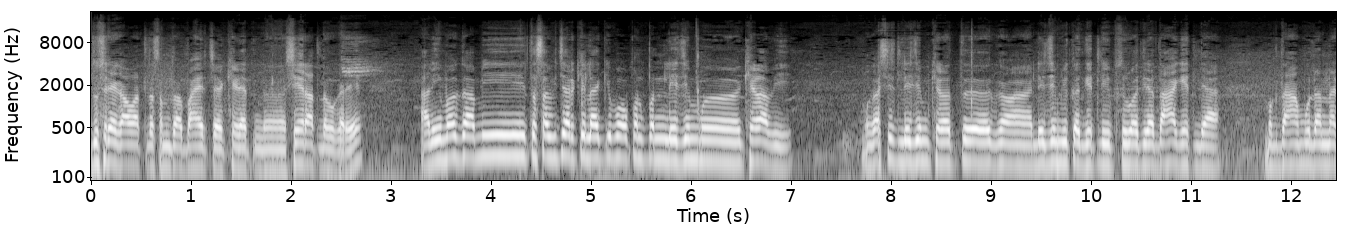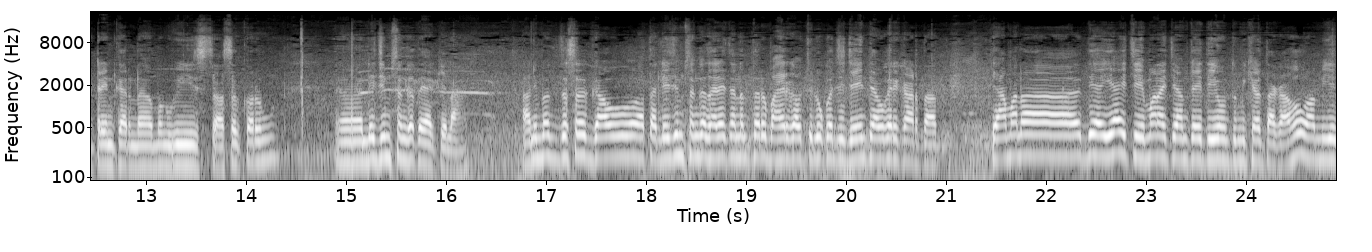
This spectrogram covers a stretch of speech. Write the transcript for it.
दुसऱ्या गावातलं समजा बाहेरच्या खेड्यातलं शहरातलं वगैरे. आणि मग आम्ही तसा विचार केला की बुवा आपण पण लेझिम खेळावी. मग अशीच लेझिम खेळत लेझिम विकत घेतली सुरुवातीला दहा घेतल्या. मग दहा मुलांना ट्रेन करणं मग वीस असं करून लेझिम संघ तयार केला. आणि मग जसं गाव आता लेझिम संघ झाल्याच्यानंतर बाहेरगावचे लोक जे जयंत्या वगैरे काढतात ते आम्हाला द्या यायचे म्हणायचे आमच्या इथे येऊन तुम्ही खेळता का? हो आम्ही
